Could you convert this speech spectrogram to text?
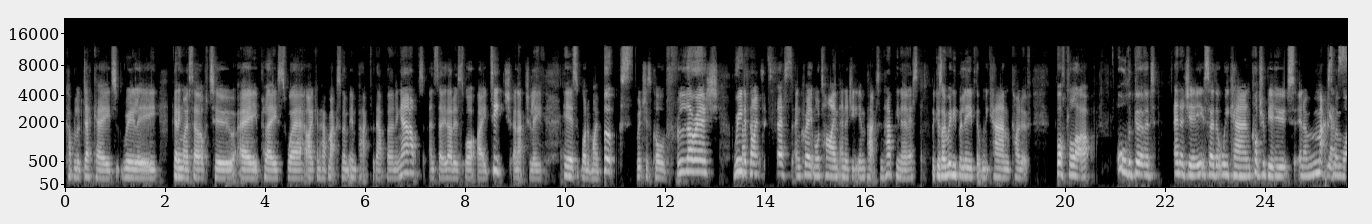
couple of decades really getting myself to a place where I can have maximum impact without burning out. And so that is what I teach. And actually, here's one of my books, which is called Flourish redefine success and create more time, energy, impact, and happiness. Because I really believe that we can kind of bottle up all the good energy so that we can contribute in a maximum yes.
